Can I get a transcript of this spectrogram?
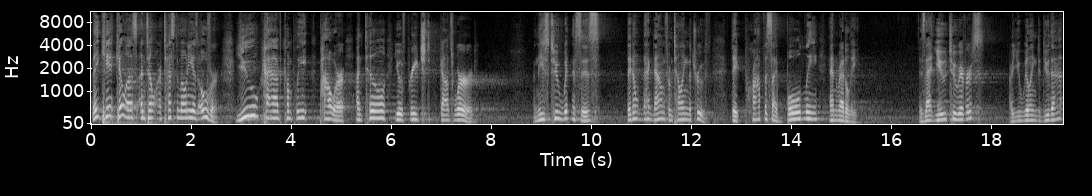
They can't kill us until our testimony is over. You have complete power until you have preached God's word. And these two witnesses, they don't back down from telling the truth. They prophesy boldly and readily. Is that you, Two Rivers? Are you willing to do that?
